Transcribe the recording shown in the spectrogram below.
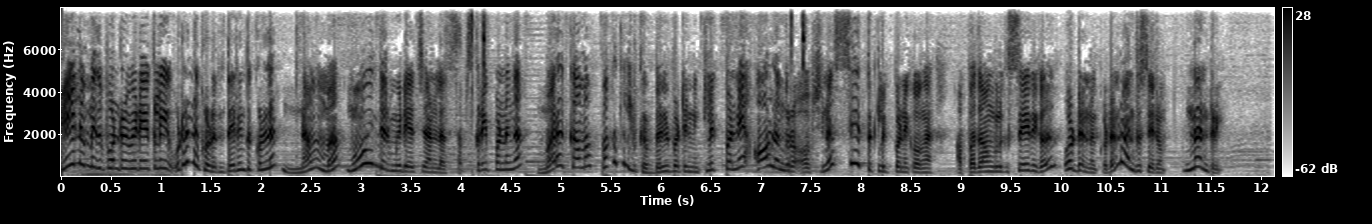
மேலும் இது போன்ற வீடியோக்களை உடனுக்குடன் தெரிந்து கொள்ள நம்ம மூவிந்தர் மீடியா சேனலை சப்ஸ்கிரைப் பண்ணுங்க. மறக்காம பக்கத்தில் இருக்கிற பெல் பட்டனை கிளிக் பண்ணி ஆளுங்கிற ஆப்ஷனை சேர்த்து கிளிக் பண்ணிக்கோங்க. அப்பதான் உங்களுக்கு செய்திகள் உடனுக்குடன் வந்து சேரும். நன்றி.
